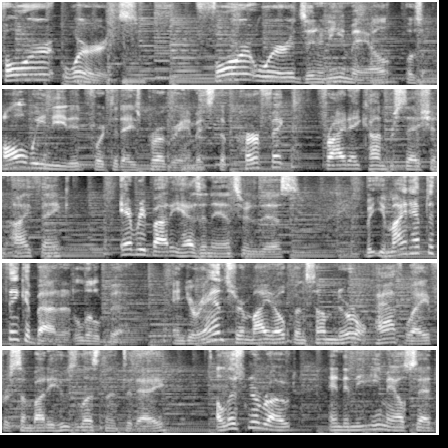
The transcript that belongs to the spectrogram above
four words. Four words in an email was all we needed for today's program. It's the perfect Friday conversation, I think. Everybody has an answer to this, but you might have to think about it a little bit. And your answer might open some neural pathway for somebody who's listening today. A listener wrote, and in the email said,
